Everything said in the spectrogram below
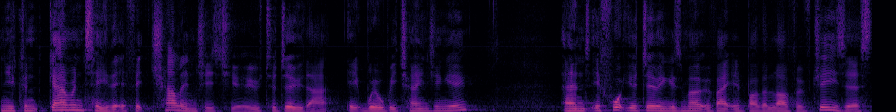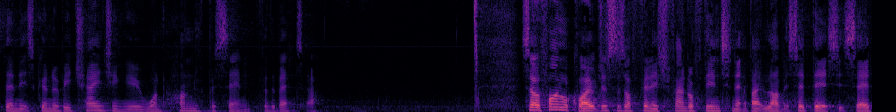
And you can guarantee that if it challenges you to do that, it will be changing you. And if what you're doing is motivated by the love of Jesus, then it's going to be changing you 100% for the better. So, a final quote, just as I finished, found off the internet about love. It said this It said,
